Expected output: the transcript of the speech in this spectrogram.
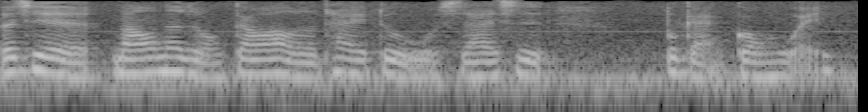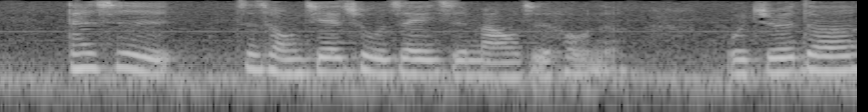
而且猫那种高傲的态度，我实在是不敢恭维。但是自从接触这一只猫之后呢，我觉得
